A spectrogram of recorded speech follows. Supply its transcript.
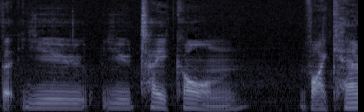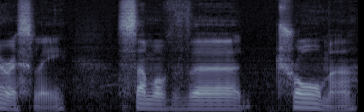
that you you take on vicariously some of the trauma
